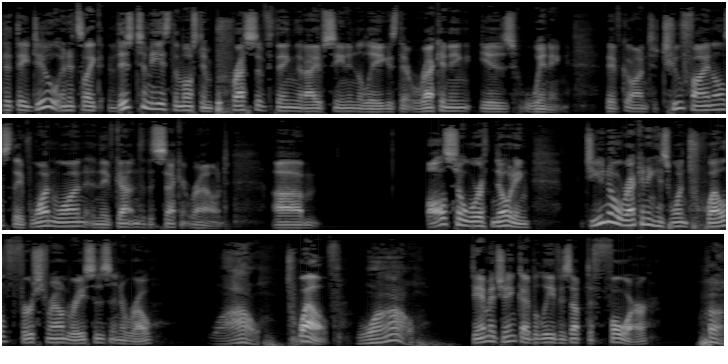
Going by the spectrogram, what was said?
that they do, and it's like this to me is the most impressive thing that I've seen in the league is that Reckoning is winning. They've gone to two finals, they've won one, and they've gotten to the second round. Um, also worth noting, do you know Reckoning has won 12 first round races in a row? Wow. 12. Wow. Damage Inc., I believe, is up to four. Huh.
